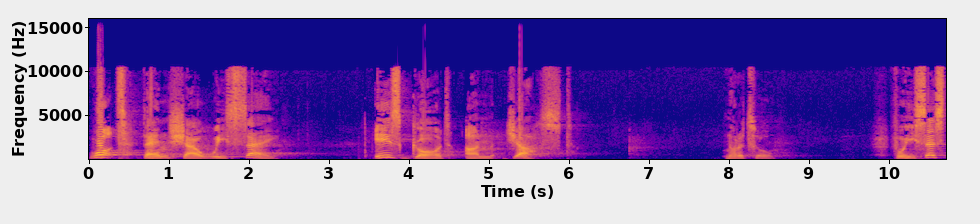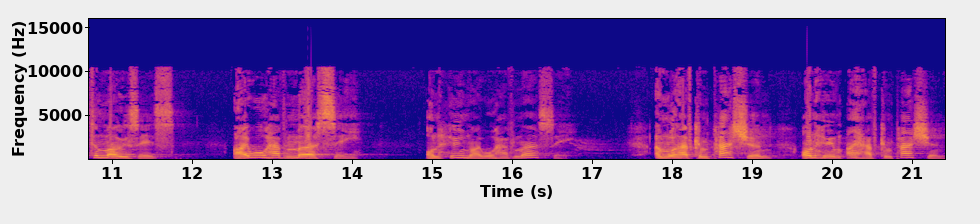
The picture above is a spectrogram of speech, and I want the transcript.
What then shall we say? Is God unjust? Not at all. For he says to Moses, I will have mercy on whom I will have mercy, and will have compassion on whom I have compassion.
